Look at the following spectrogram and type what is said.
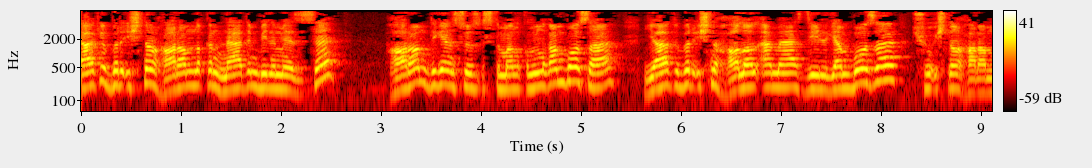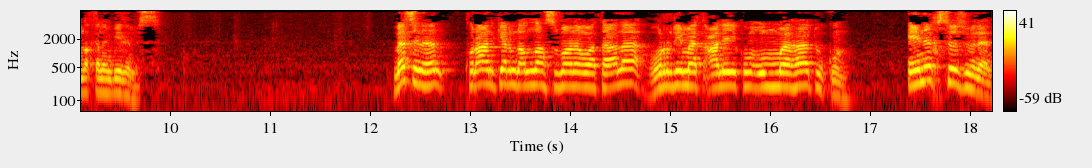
yoki bir ishning haromligini nadin bilamiz desa harom degan so'z iste'mol qilingan bo'lsa yoki bir ishni halol emas deyilgan bo'lsa shu ishning haromligini bilamiz. Masalan qur'oni karimda alloh subhanava taolo hurrimat alaykum ummahatukum. Aniq so'z bilan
